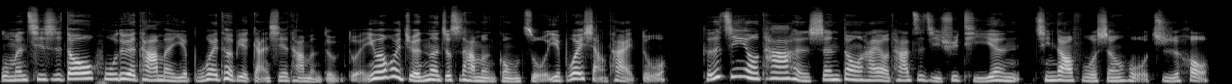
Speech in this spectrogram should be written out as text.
我们其实都忽略他们，也不会特别感谢他们，对不对？因为会觉得那就是他们工作，也不会想太多。可是经由他很生动，还有他自己去体验清道夫的生活之后，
